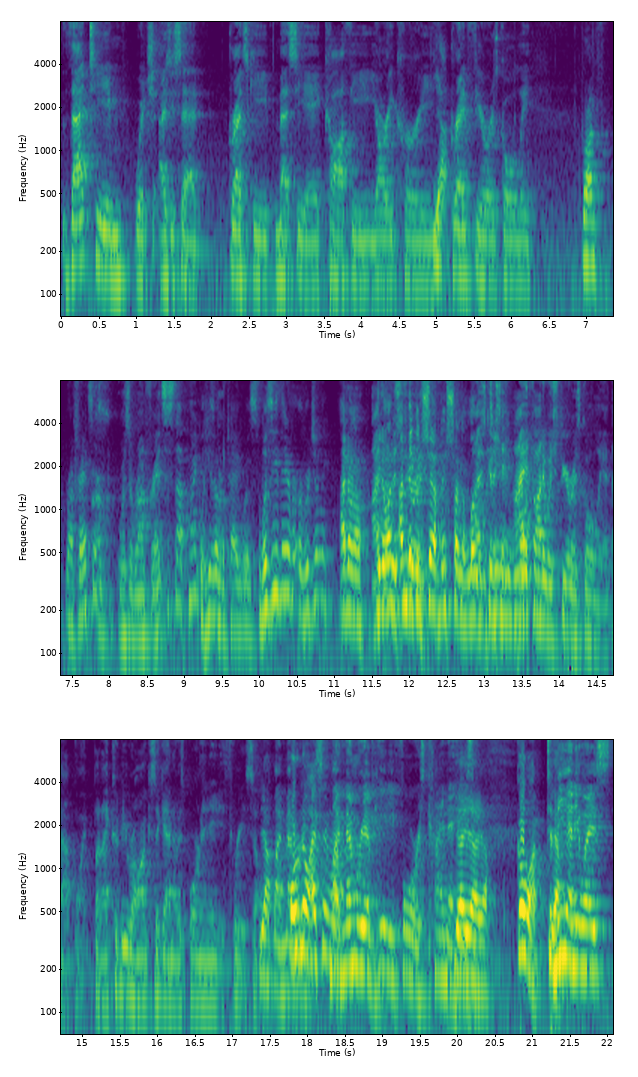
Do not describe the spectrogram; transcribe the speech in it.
That team, which, as you said, Gretzky, Messier, Coffey, Jari Kurri, Yeah. Grant Fuhrer's goalie. Ron, Ron Francis. Was it Ron Francis at that point? well, he's on the peg. Was was he there originally? I don't know. I you know what? I'm making shit. I'm just trying to load I was going to say, I thought it was Fuhrer's goalie at that point, but I could be wrong because again, I was born in '83, so Yeah. my Or memory, no, I say my Ron- memory of '84 is kind of Yeah, hazy. yeah, yeah. Go on. To Yeah. me, anyways,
